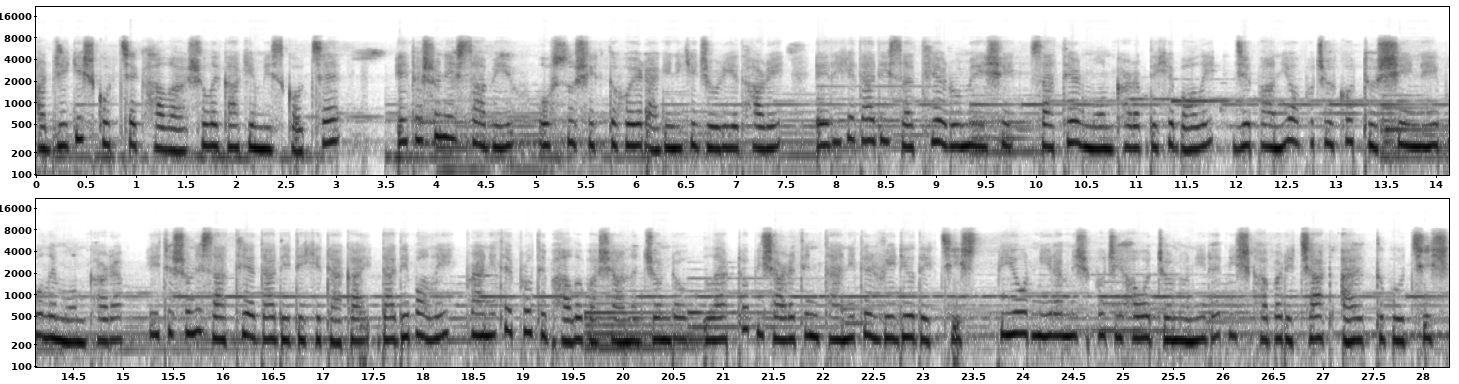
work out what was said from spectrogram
আর জিজ্ঞেস করছে খালা, আসলে কাকে মিস করছে? এটা শুনে সাবি অস্ত্রসিক্ত হয়ে রাগিনীকে জড়িয়ে ধরে। এদিকে দাদি সাথিয়ার রুমে এসে সাথিয়ার মন খারাপ দেখে বলে, যে পানি অপচয় করতো, সে নেই বলে মন খারাপ। এটা শুনে সাথিয়া দাদির দিকে তাকায়। দাদি বলে, প্রাণীদের প্রতি ভালোবাসা আনার জন্য ল্যাপটপে সারাদিন প্রাণীদের ভিডিও দেখছিস। পিওর নিরামিষ ভুজি হওয়ার জন্য নিরামিষ খাবারের চাট আয়ত্ত করছিস।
